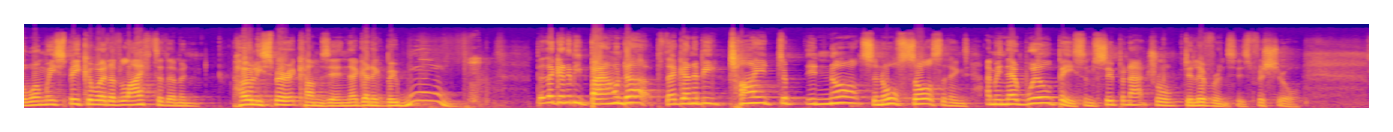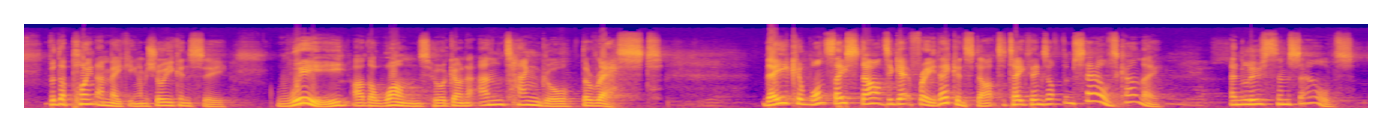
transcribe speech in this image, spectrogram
But when we speak a word of life to them and Holy Spirit comes in, they're going to be, but they're going to be bound up. They're going to be tied to, in knots and all sorts of things. I mean, there will be some supernatural deliverances for sure. But the point I'm making, I'm sure you can see, we are the ones who are going to untangle the rest they can, once they start to get free, they can start to take things off themselves, can't they? And loose themselves.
